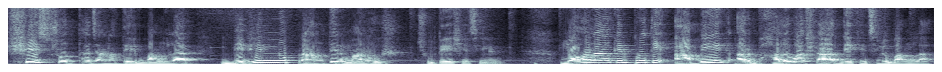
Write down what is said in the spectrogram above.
শেষ শ্রদ্ধা জানাতে বাংলার বিভিন্ন প্রান্তের মানুষ ছুটে এসেছিলেন। মহানায়কের প্রতি আবেগ আর ভালোবাসা দেখেছিল বাংলা।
